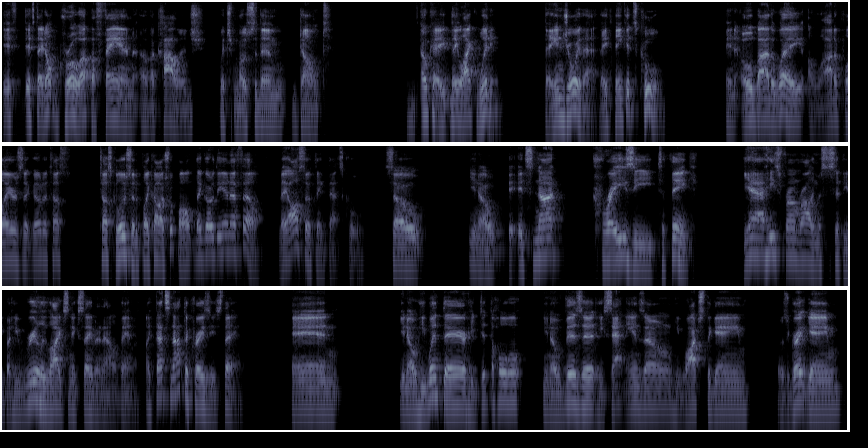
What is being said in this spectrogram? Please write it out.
If if they don't grow up a fan of a college, which most of them don't, okay, they like winning. They enjoy that. They think it's cool. And oh, by the way, a lot of players that go to Tus- Tuscaloosa to play college football, they go to the NFL. They also think that's cool. So, you know, it's not crazy to think, yeah, he's from Raleigh, Mississippi, but he really likes Nick Saban in Alabama. Like, that's not the craziest thing. And, you know, he went there, he did the whole, you know, visit, he sat in the end zone, he watched the game. It was a great game.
